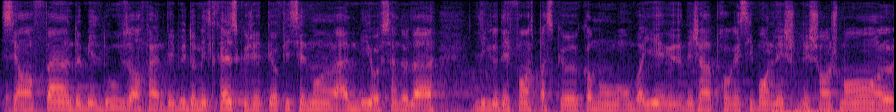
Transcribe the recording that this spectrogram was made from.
C'est en fin 2012, enfin début 2013 que j'ai été officiellement admis au sein de la Ligue de défense parce que comme on, voyait déjà progressivement les, changements, euh,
